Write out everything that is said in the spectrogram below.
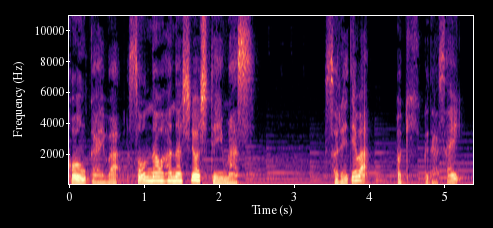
今回はそんなお話をしています。それではお聞きください。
